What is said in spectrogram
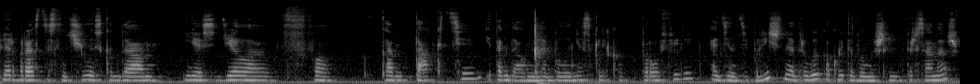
Первый раз это случилось, когда я сидела в ВКонтакте, и тогда у меня было несколько профилей. Один типа личный, а другой какой-то вымышленный персонаж.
